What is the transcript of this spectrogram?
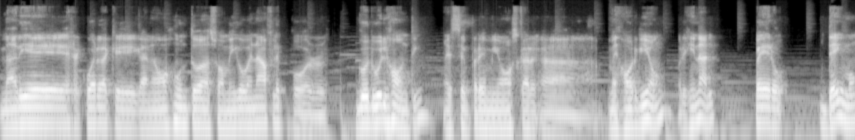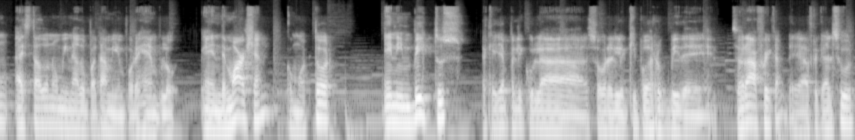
Nadie recuerda que ganó junto a su amigo Ben Affleck por Good Will Hunting, ese premio Oscar a mejor guion original, pero Damon ha estado nominado para también, por ejemplo, en The Martian como actor, en Invictus, aquella película sobre el equipo de rugby de Sudáfrica, de África del Sur,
